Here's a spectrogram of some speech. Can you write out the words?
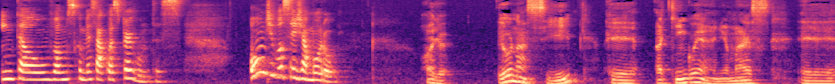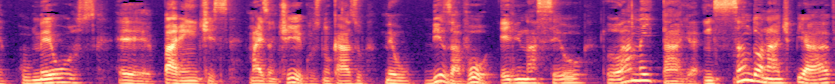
Então, vamos começar com as perguntas. Onde você já morou? Olha, eu nasci é, aqui em Goiânia, mas é, os meus é, parentes mais antigos, no caso, meu bisavô, ele nasceu lá na Itália, em San Donato de Piave,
